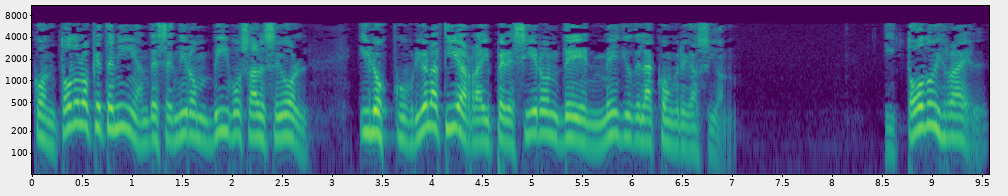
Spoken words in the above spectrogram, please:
con todo lo que tenían, descendieron vivos al Seol, y los cubrió la tierra y perecieron de en medio de la congregación. Y todo Israel,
